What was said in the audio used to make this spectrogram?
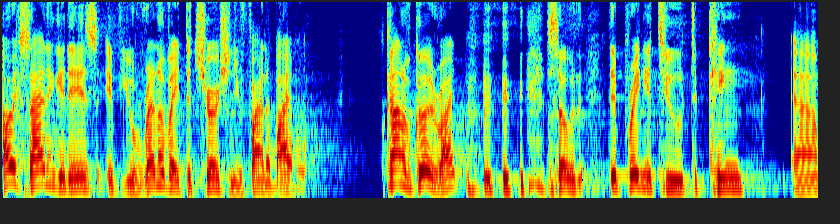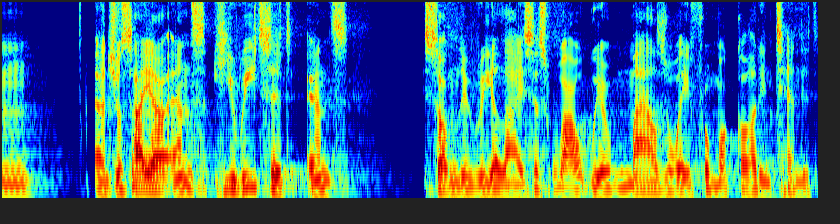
How exciting it is if you renovate the church and you find a Bible. It's kind of good, right? so they bring it to the king um, uh, Josiah, and he reads it and suddenly realizes, wow, we're miles away from what God intended.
